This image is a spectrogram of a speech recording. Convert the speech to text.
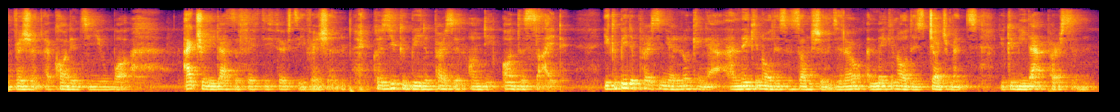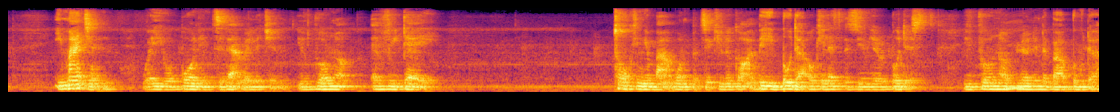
vision according to you, but actually that's a 50 50 vision because you could be the person on the other side. You could be the person you're looking at and making all these assumptions, you know, and making all these judgments. You could be that person. Imagine where you were born into that religion. You've grown up every day talking about one particular God, be Buddha. Okay, let's assume you're a Buddhist. You've grown up learning about Buddha.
